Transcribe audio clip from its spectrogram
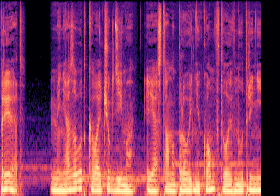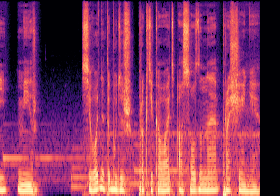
Привет, меня зовут Ковальчук Дима, и я стану проводником в твой внутренний мир. Сегодня ты будешь практиковать осознанное прощение.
